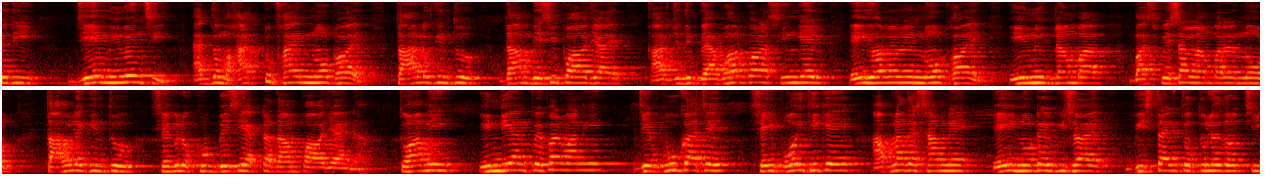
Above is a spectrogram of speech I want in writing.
যদি যে ইউএনসি একদম হার্ড টু ফাইন নোট হয়, তাহলে কিন্তু দাম বেশি পাওয়া যায়। আর যদি ব্যবহার করা সিঙ্গেল এই ধরনের নোট হয় ইউনিক নাম্বার বা স্পেশাল নাম্বারের নোট তাহলে কিন্তু সেগুলো খুব বেশি একটা দাম পাওয়া যায় না। তো আমি ইন্ডিয়ান পেপার মানি যে বুক আছে, সেই বই থেকে আপনাদের সামনে এই নোটের বিষয়ে বিস্তারিত তুলে ধরছি।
